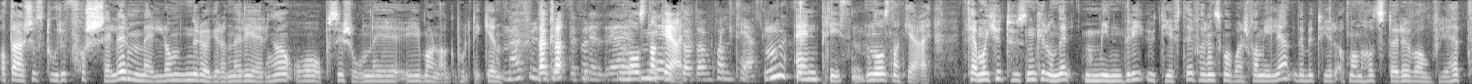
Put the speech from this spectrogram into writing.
at det er så store forskjeller mellom den rød-grønne regjeringa og opposisjonen i, i barnehagepolitikken. Nei, tror de fleste foreldre er mer opptatt av kvaliteten enn prisen. Nå snakker jeg. 25 000 kroner mindre i utgifter for en småbarnsfamilie, det betyr at man har større valgfrihet.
